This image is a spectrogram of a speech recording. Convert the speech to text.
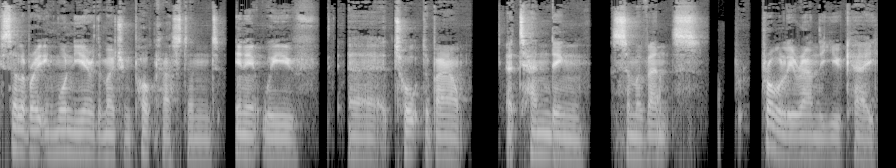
celebrating one year of the Motoring Podcast, and in it we've uh, talked about attending some events, probably around the UK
